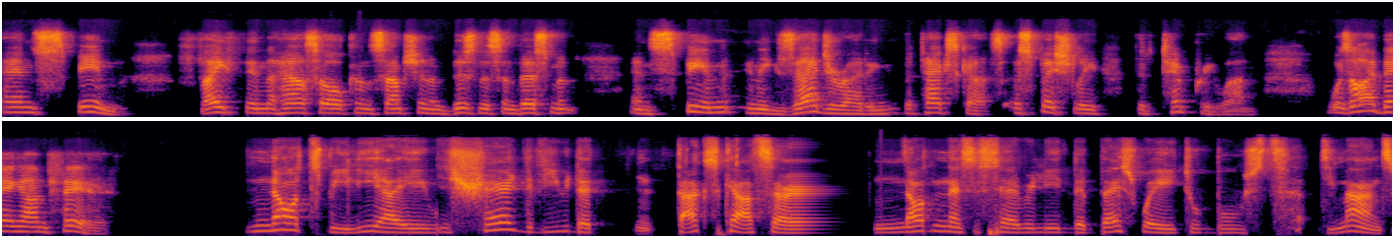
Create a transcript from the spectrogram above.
and spin faith in the household consumption and business investment and spin in exaggerating the tax cuts, especially the temporary one. Was I being unfair? Not really. I share the view that tax cuts are not necessarily the best way to boost demand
